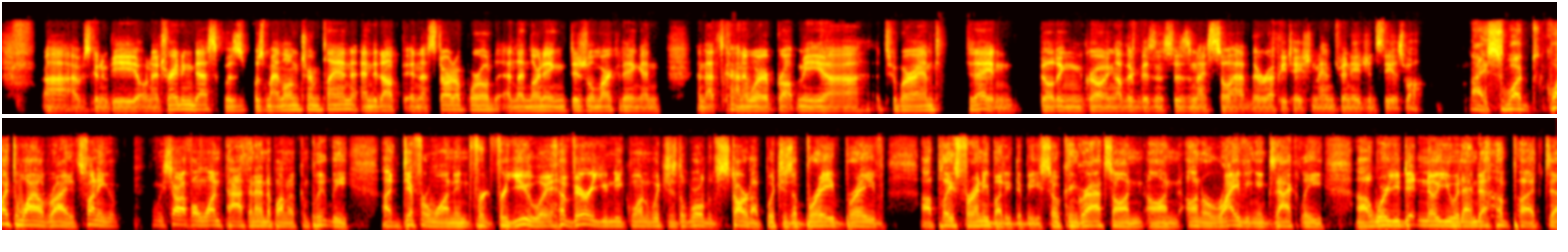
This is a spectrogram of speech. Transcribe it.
Uh, I was going to be on a trading desk was was my long term plan. Ended up in a startup world and then learning digital marketing and and that's kind of where it brought me uh, to where I am today and building growing other businesses and I still have their reputation management agency as well. Nice. What quite the wild ride. It's funny we start off on one path and end up on a completely uh, different one. And for, for you, a very unique one, which is the world of startup, which is a brave, brave uh, place for anybody to be. So congrats on, on, on arriving exactly uh, where you didn't know you would end up, but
